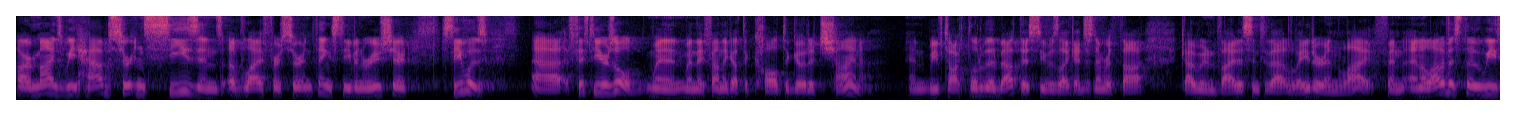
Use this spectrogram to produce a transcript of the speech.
our minds, we have certain seasons of life for certain things. Steve and Ruth shared, Steve was uh, 50 years old when, when they finally got the call to go to China. And we've talked a little bit about this. He was like, I just never thought God would invite us into that later in life. And, and a lot of us, though, we,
